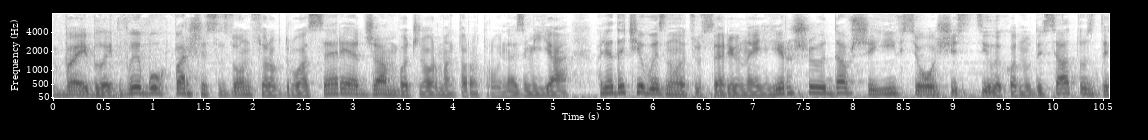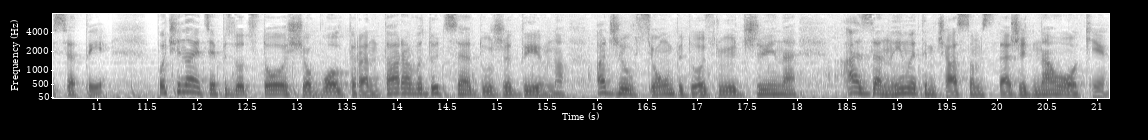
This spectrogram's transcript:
Бейблейд Вибух, перший сезон, 42 серія, Джамбо Джорман та Отруйна змія. Глядачі визнали цю серію найгіршою, давши їй всього 6,1 з 10. Починається епізод з того, що Волт і Рантара ведуть це дуже дивно, адже у всьому підозрюють Джина. А за ними тим часом стежить Наокі.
